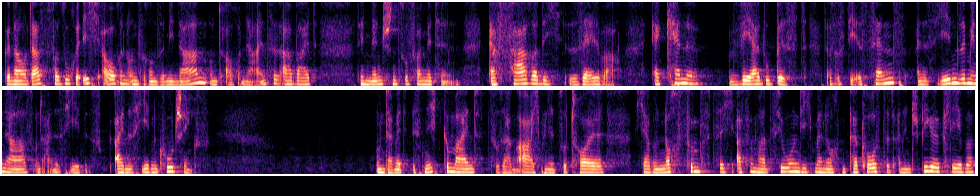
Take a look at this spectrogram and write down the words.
Genau das versuche ich auch in unseren Seminaren und auch in der Einzelarbeit den Menschen zu vermitteln. Erfahre dich selber. Erkenne, wer du bist. Das ist die Essenz eines jeden Seminars und eines, jedes, eines jeden Coachings. Und damit ist nicht gemeint zu sagen, ah, ich bin jetzt so toll, ich habe noch 50 Affirmationen, die ich mir noch per Post-it an den Spiegel klebe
